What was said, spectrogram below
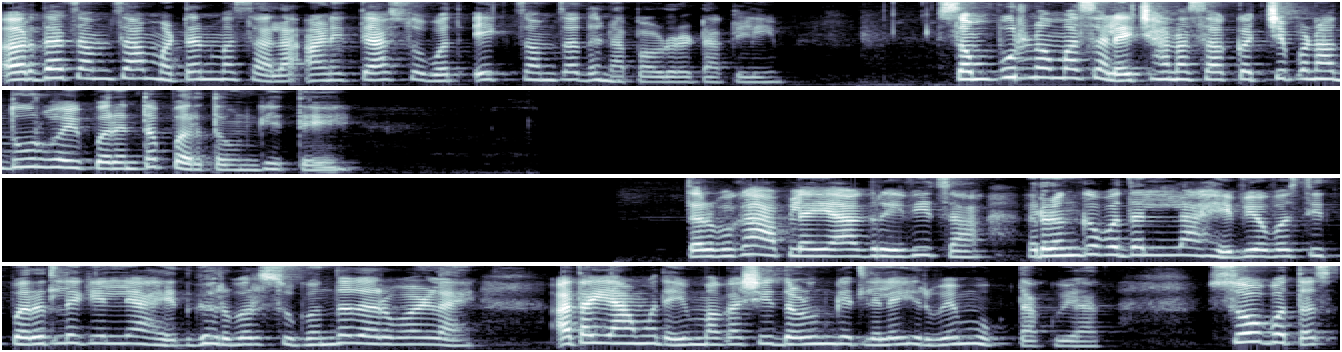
अर्धा चमचा मटन मसाला आणि त्यासोबत एक चमचा धना पावडर टाकली. संपूर्ण मसाले छान असा कच्चेपणा दूर होईपर्यंत परतवून घेते. तर बघा आपल्या या ग्रेव्हीचा रंग बदललेला आहे व्यवस्थित परतले गेले आहेत घरभर सुगंध दरवळला आहे. आता यामध्ये मगाशी दळून घेतलेले हिरवे मूग टाकूयात. सोबतच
